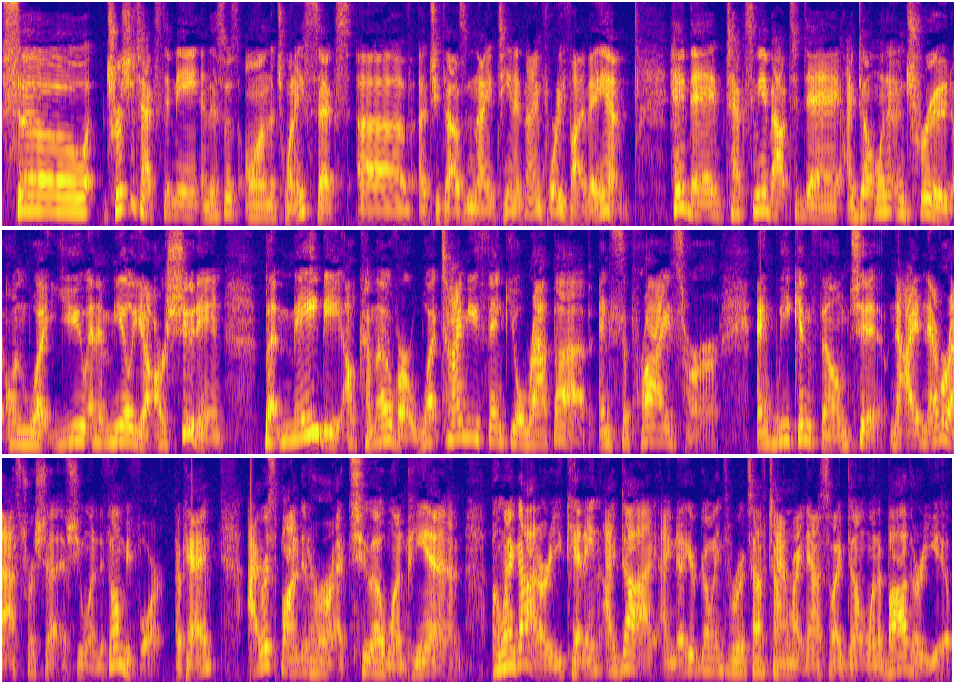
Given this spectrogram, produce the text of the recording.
So, Trisha texted me, and this was on the 26th of uh, 2019 at 9.45 a.m. Hey babe, text me about today. I don't want to intrude on what you and Amelia are shooting, but maybe I'll come over. What time you think you'll wrap up and surprise her and we can film too? Now, I had never asked Trisha if she wanted to film before, okay? I responded to her at 2.01 p.m. Oh my God, are you kidding? I die. I know you're going through a tough time right now, so I don't want to bother you.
